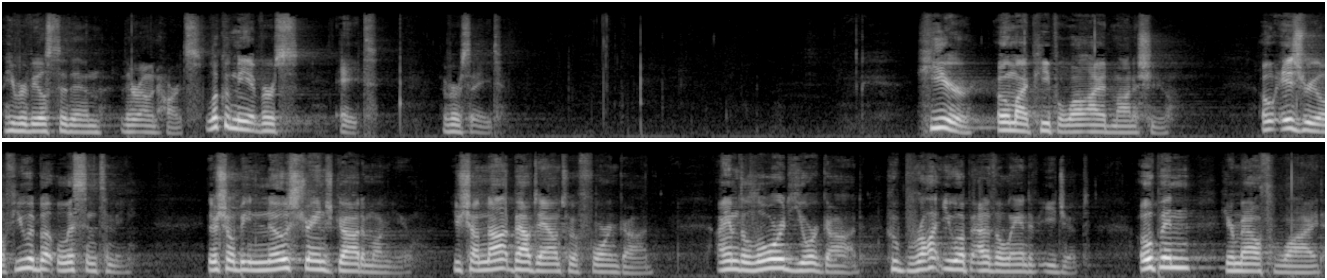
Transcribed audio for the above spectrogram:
he reveals to them their own hearts. Look with me at verse 8. Verse 8. Hear, O my people, while I admonish you. O Israel, if you would but listen to me, there shall be no strange God among you. You shall not bow down to a foreign God. I am the Lord your God, who brought you up out of the land of Egypt. Open your mouth wide,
